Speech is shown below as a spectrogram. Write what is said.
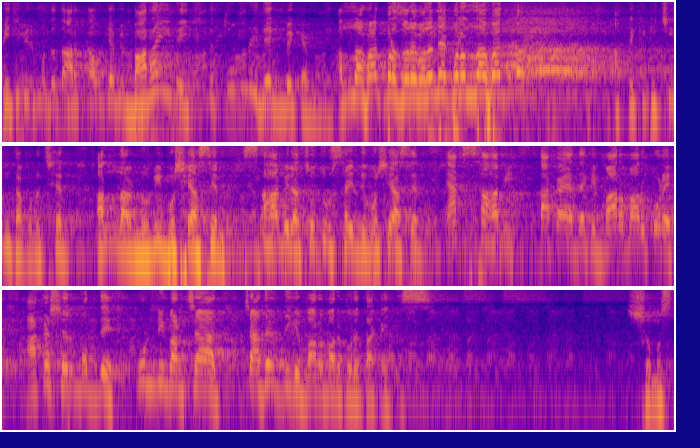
পৃথিবীর মধ্যে তো আর কাউকে আমি বানাই নেই তুমি দেখবে কেমনে? আল্লাহ আকবর, জোরে বলেন একবার, আল্লাহ আকবর। আপনি একটু চিন্তা করেছেন? আল্লাহর নবী বসে আছেন, সাহাবিরা চতুর সাইডে বসে আছেন, এক সাহাবি তাকায়া দেখে বারবার করে আকাশের মধ্যে পূর্ণিমার চাঁদ, চাঁদের দিকে বারবার করে তাকাইতেছে। সমস্ত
